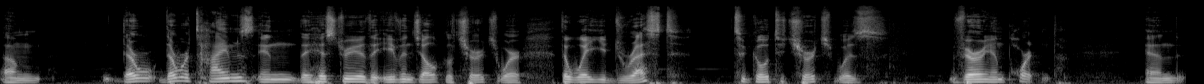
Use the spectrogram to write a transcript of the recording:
Um, there, there were times in the history of the evangelical church where the way you dressed to go to church was very important. And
